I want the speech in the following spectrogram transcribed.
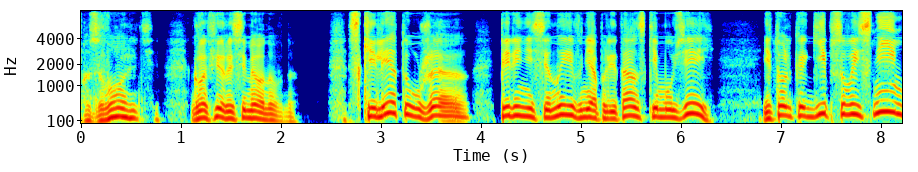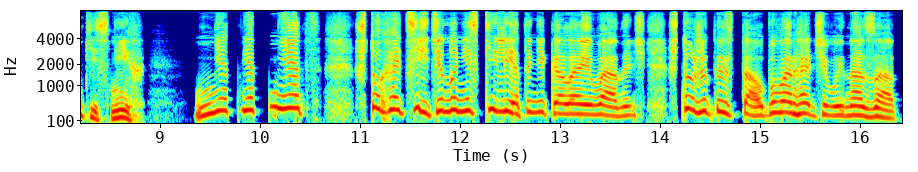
Позвольте, Глафира Семеновна, скелеты уже перенесены в Неаполитанский музей, и только гипсовые снимки с них. Нет, нет, нет, что хотите, но не скелеты, Николай Иванович. Что же ты стал? Поворачивай назад.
